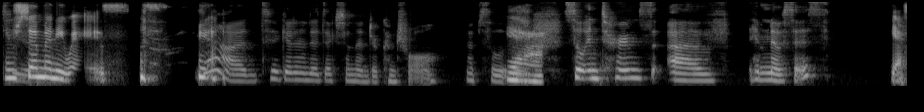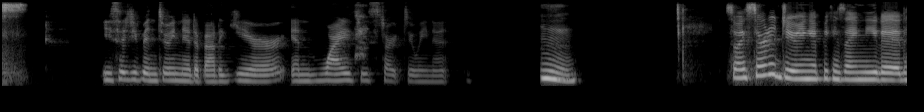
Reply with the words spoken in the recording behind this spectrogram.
There's so many ways. yeah. yeah. To get an addiction under control. Absolutely. Yeah. So in terms of hypnosis. Yes. You said you've been doing it about a year. And why did you start doing it? Mm. So I started doing it because I needed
